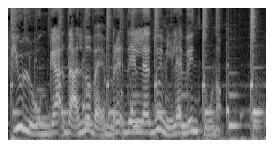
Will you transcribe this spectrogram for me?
più lunga dal novembre del 2021.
